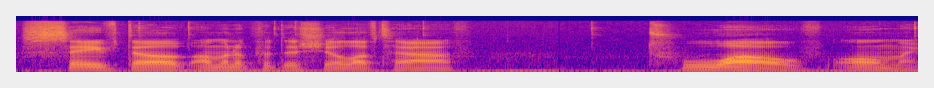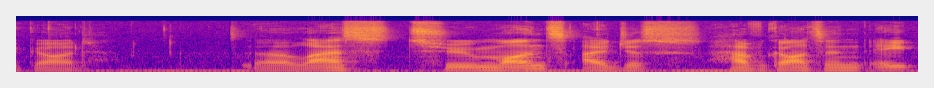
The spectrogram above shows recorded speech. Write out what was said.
Saved up. I'm gonna put this shield left half. 12. Oh my god. The last two months, I just have gotten 8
